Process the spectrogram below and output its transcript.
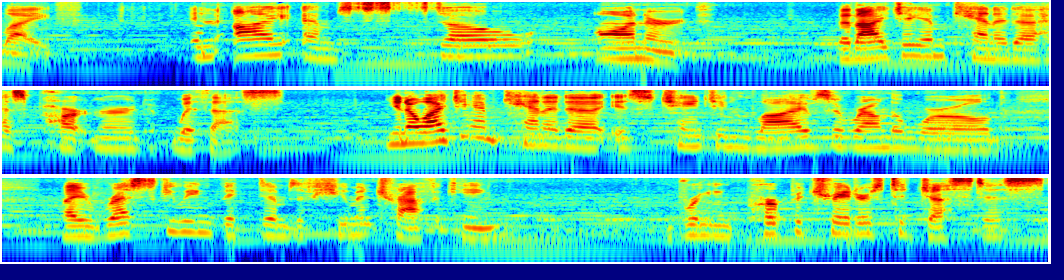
life. And I am so honored that IJM Canada has partnered with us. You know, IJM Canada is changing lives around the world by rescuing victims of human trafficking, bringing perpetrators to justice,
